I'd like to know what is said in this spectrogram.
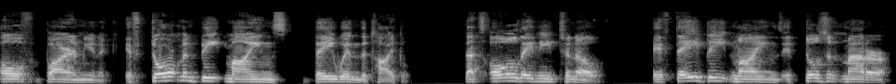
of Bayern Munich. If Dortmund beat Mainz, they win the title. That's all they need to know. If they beat Mainz, it doesn't matter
